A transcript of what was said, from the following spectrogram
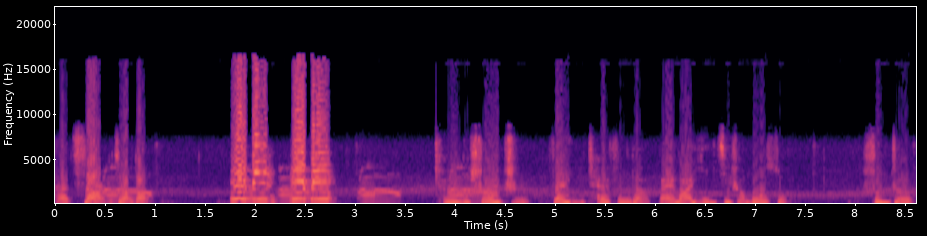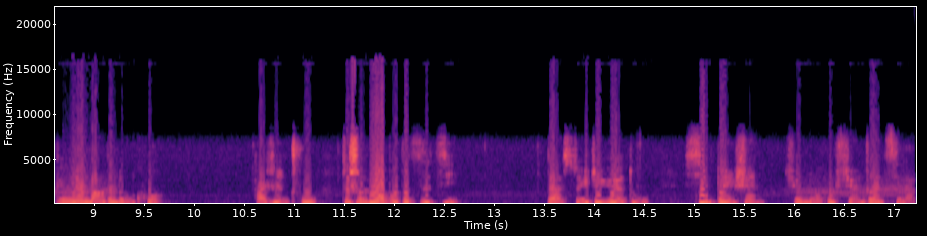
他刺耳地叫道：“玉米，玉米！”陈恩的手指在已拆封的白蜡印记上摸索，顺着冰原狼的轮廓，他认出这是罗伯的字迹，但随着阅读，信本身却模糊旋转起来。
